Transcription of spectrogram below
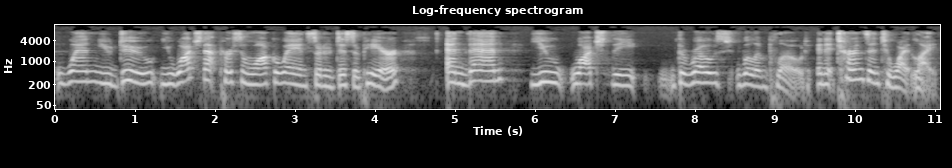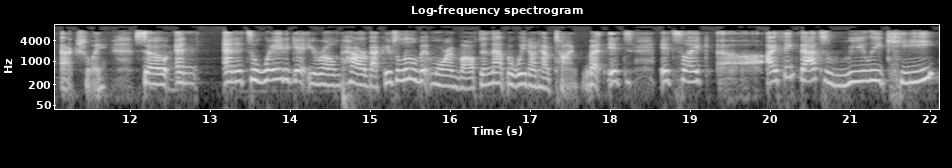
when you do you watch that person walk away and sort of disappear and then you watch the the rose will implode. And it turns into white light actually. So and and it's a way to get your own power back. There's a little bit more involved in that but we don't have time. But it's it's like uh, i think that's really key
